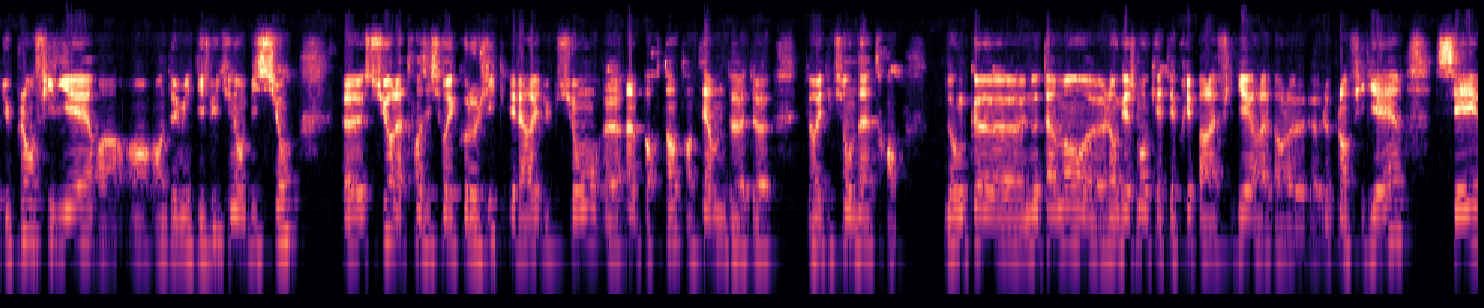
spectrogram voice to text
du plan filière en, 2018, une ambition euh, sur la transition écologique et la réduction importante en termes de, réduction d'intrants. Donc, notamment, l'engagement qui a été pris par la filière là, dans le, plan filière, c'est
